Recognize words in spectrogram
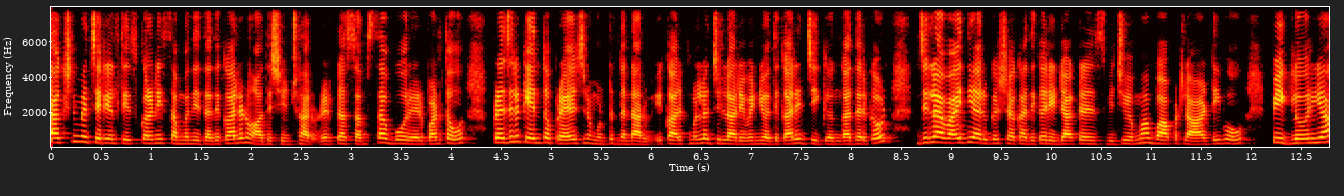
తక్షణమే చర్యలు తీసుకోవాలని సంబంధిత అధికారులను ఆదేశించారు. రెడ్ క్రాస్ సంస్థ బోర్ ఏర్పాటుతో ప్రజలకు ఎంతో ప్రయోజనం ఉంటుందన్నారు. ఈ కార్యక్రమంలో జిల్లా రెవెన్యూ అధికారి జి గంగాధర్ గౌడ్ జిల్లా వైద్య ఆరోగ్య శాఖ అధికారి doctor S Vijayamma Bapatla RDO P Gloria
